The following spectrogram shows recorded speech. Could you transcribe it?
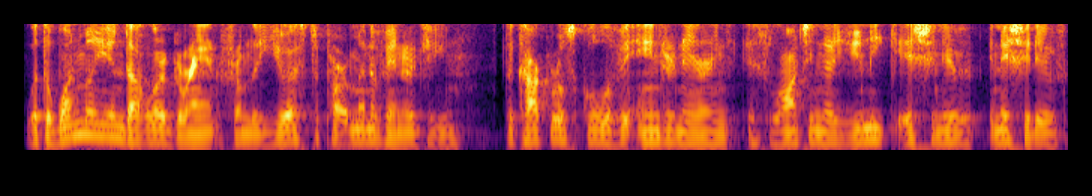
With a $1 million grant from the U.S. Department of Energy, the Cockrell School of Engineering is launching a unique initiative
